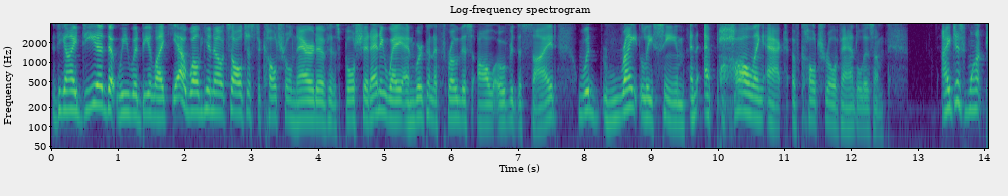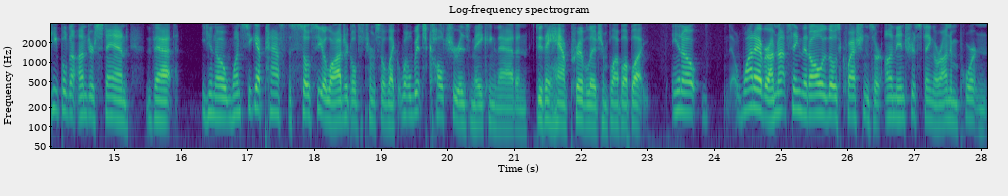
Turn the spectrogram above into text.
The idea that we would be like, yeah, well, you know, it's all just a cultural narrative and it's bullshit anyway, and we're going to throw this all over the side would rightly seem an appalling act of cultural vandalism. I just want people to understand that you know, once you get past the sociological terms of like, well, which culture is making that and do they have privilege and blah, blah, blah, you know, whatever. I'm not saying that all of those questions are uninteresting or unimportant,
